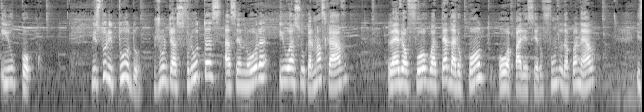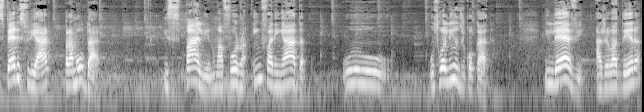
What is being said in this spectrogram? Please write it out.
e o coco. Misture tudo, junte as frutas, a cenoura e o açúcar mascavo. Leve ao fogo até dar o ponto ou aparecer o fundo da panela. Espere esfriar para moldar. Espalhe numa forma enfarinhada o, os rolinhos de cocada e leve à geladeira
